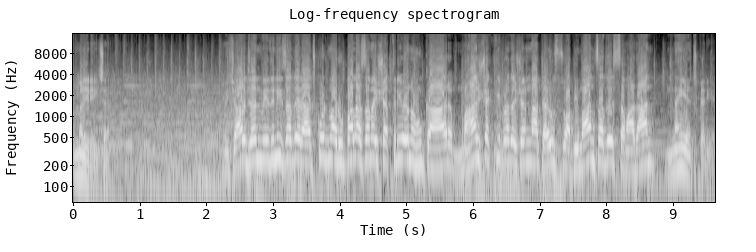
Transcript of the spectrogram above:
મળી રહી છે. વિશાળ જનવેદની સાથે રાજકોટમાં રૂપાલા સામે ક્ષત્રિયોનો હુંકાર. મહાશક્તિ પ્રદર્શનમાં કહ્યું, સ્વાભિમાન સાથે સમાધાન નહીં જ કરીએ.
